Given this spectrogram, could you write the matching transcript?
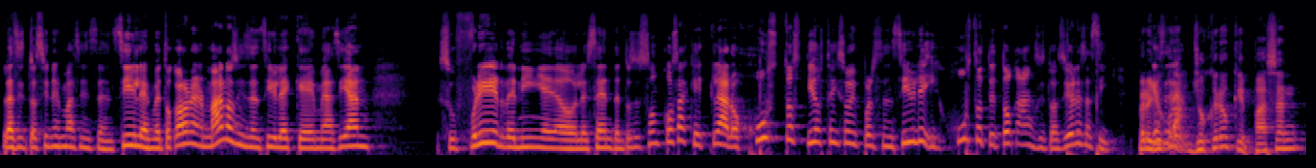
las situaciones más insensibles. Me tocaron hermanos insensibles que me hacían sufrir de niña y de adolescente. Entonces son cosas que, claro, justo Dios te hizo hipersensible y justo te tocan situaciones así. ¿Por Pero yo creo, yo creo que pasan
